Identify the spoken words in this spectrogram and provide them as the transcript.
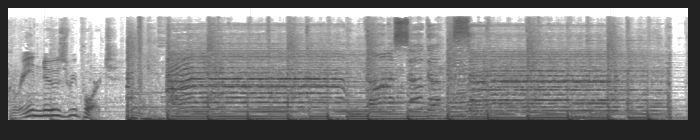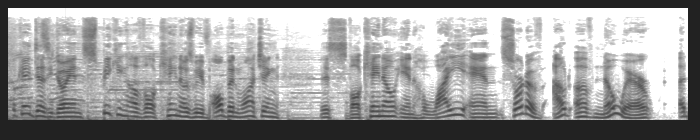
Green News Report. Okay, Desi Doyen, speaking of volcanoes, we've all been watching this volcano in Hawaii and sort of out of nowhere, a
